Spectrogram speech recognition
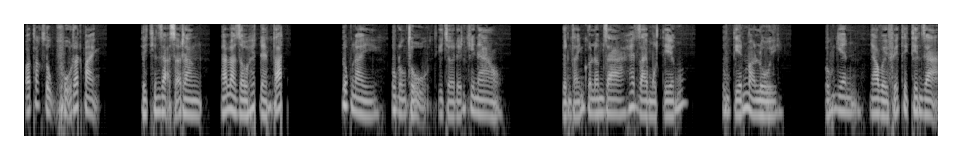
có tác dụng phụ rất mạnh. Tịch thiên dạ sợ rằng, đã là dầu hết đèn tắt. Lúc này, không động thủ thì chờ đến khi nào? Thần thánh của lâm gia hét dài một tiếng không tiến mà lùi. Bỗng nhiên nhau về phía tịch thiên dạ.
